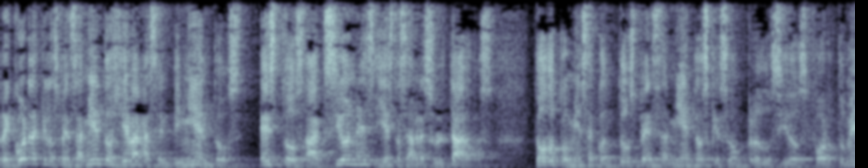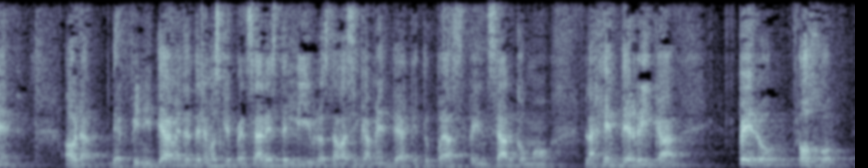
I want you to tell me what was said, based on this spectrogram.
Recuerda que los pensamientos llevan a sentimientos, estos a acciones y estos a resultados. Todo comienza con tus pensamientos que son producidos por tu mente. Ahora, definitivamente tenemos que pensar, este libro está básicamente a que tú puedas pensar como la gente rica, pero, ojo,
